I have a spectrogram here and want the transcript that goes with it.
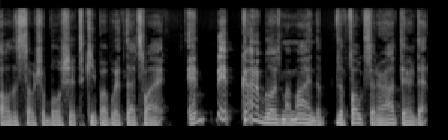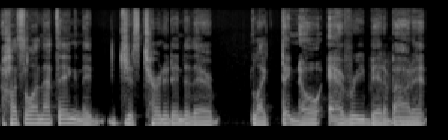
all the social bullshit to keep up with. That's why it it kind of blows my mind the the folks that are out there that hustle on that thing and they just turn it into their like they know every bit mm-hmm. about it.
